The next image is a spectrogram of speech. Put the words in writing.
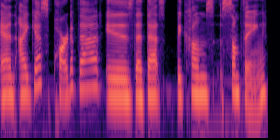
And I guess part of that is that that becomes something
